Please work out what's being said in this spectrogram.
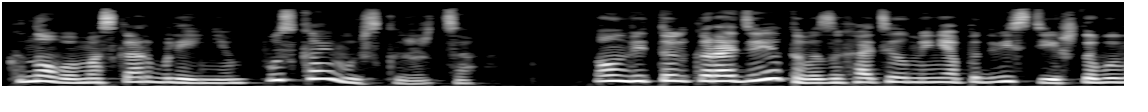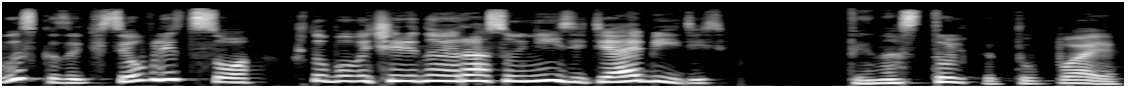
к новым оскорблениям, пускай выскажется. Он ведь только ради этого захотел меня подвести, чтобы высказать все в лицо, чтобы в очередной раз унизить и обидеть. Ты настолько тупая,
